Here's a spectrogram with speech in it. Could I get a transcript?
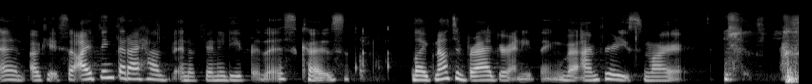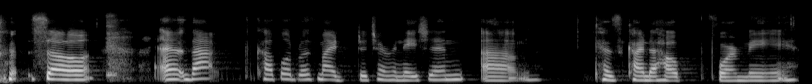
And okay, so I think that I have an affinity for this because, like, not to brag or anything, but I'm pretty smart. so, and that coupled with my determination um, has kind of helped form me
